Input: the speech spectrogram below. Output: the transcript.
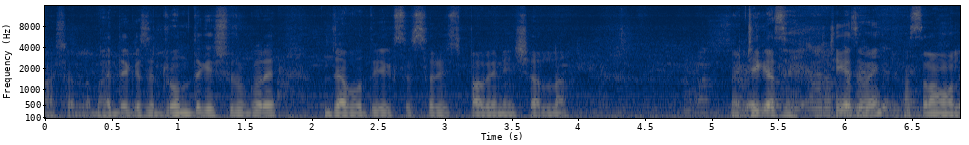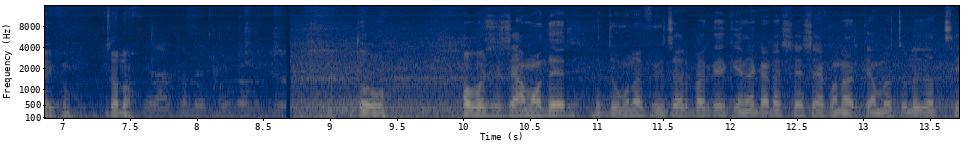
মাশাল্লাহ ভাইদের কাছে ড্রোন থেকে শুরু করে যাবতীয় এক্সেসরিজ পাবেন ইনশাল্লাহ ঠিক আছে ঠিক আছে ভাই, আসসালামু আলাইকুম, চলো। তো অবশেষে আমাদের যমুনা ফিউচার পার্কে কেনাকাটা শেষ, এখন আর কি আমরা চলে যাচ্ছি।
